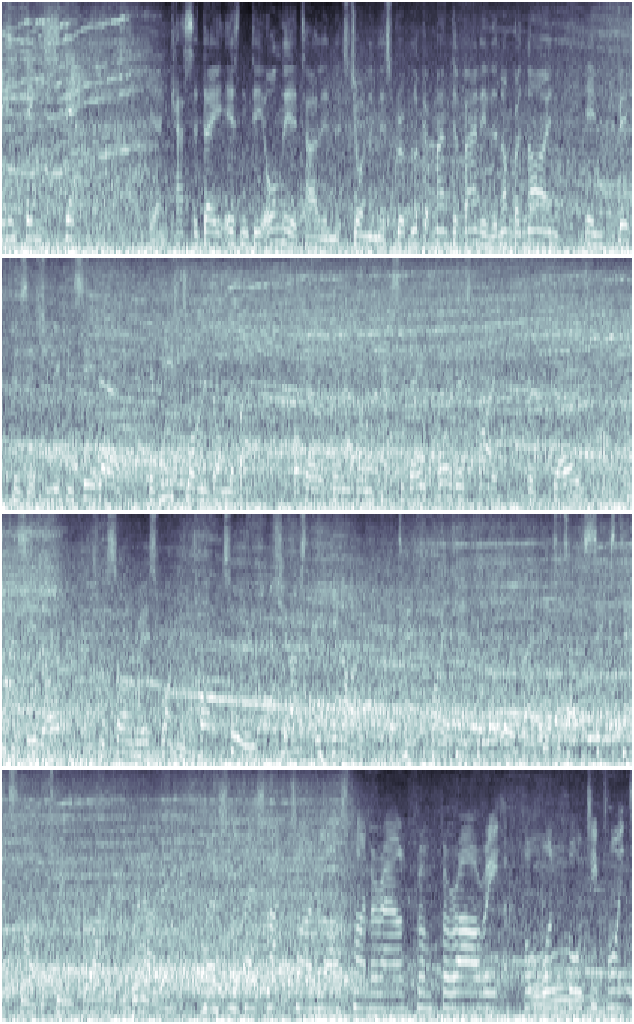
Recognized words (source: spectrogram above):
anything stick. Yeah, and Casadei isn't the only Italian that's joining this group. Look at Mantovani, the number nine in fifth position. You can see there that he's joined on the back of Eric Granado and Casadei for this fight for third. You can see though, as we saw in race one, the top two just eking out tenth by around from Ferrari, a full 140.6.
